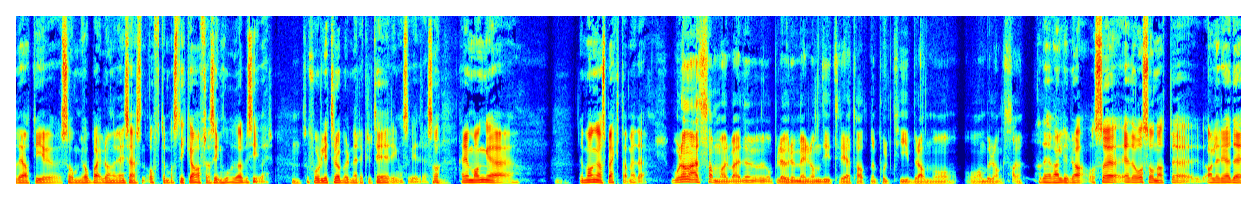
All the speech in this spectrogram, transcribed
det at de som jobber i brann- og redningstjenesten ofte må stikke av fra sin hovedarbeidsgiver. Mm. Så får du litt trøbbel med rekruttering osv. Så, videre. så mm. her er mange, det er mange aspekter med det. Hvordan er samarbeidet opplever du mellom de tre etatene politi, brann og, og, ambulanse? Ja, Det er veldig bra. Og så er det også sånn at uh, allerede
